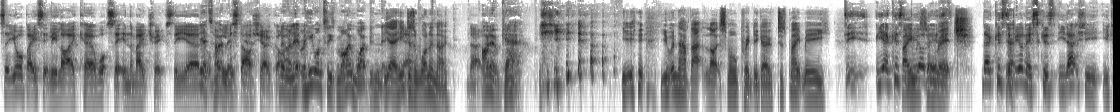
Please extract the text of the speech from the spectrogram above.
So you're basically like uh, what's it in the Matrix? The uh, Yeah, little totally. mustachio yeah. guy. No, he wanted his mind wiped, didn't he? Yeah, he Yeah. doesn't want to know. no, I don't care. You, you wouldn't have that like small print. You go, just make me D- yeah, because to be famous honest, and rich. No, because to Yeah. be honest, because you'd actually, you'd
